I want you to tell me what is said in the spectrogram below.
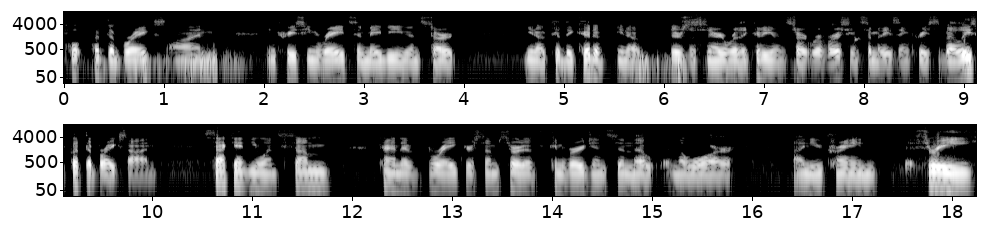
put put the brakes on increasing rates and maybe even start you know, could they could have, you know, there's a scenario where they could even start reversing some of these increases, but at least put the brakes on. Second, you want some kind of break or some sort of convergence in the in the war on Ukraine. Three,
